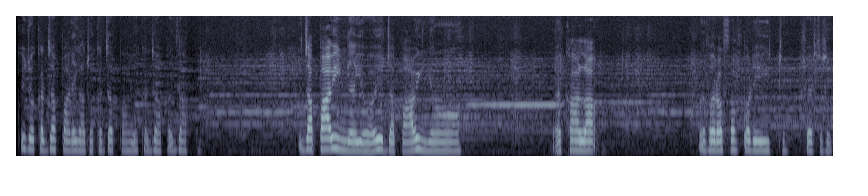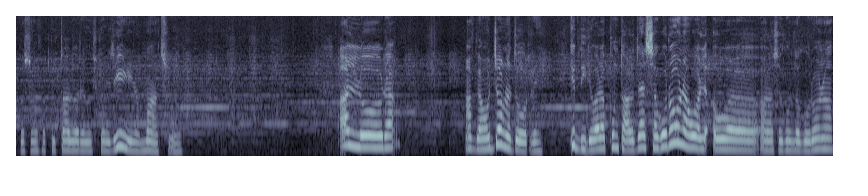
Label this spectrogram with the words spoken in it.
Qui tocca zappa raga tocca zappa tocca zappa zappa. Zappa vigna io io zappa la vigna. Eccola mi farò fare un po' di hit. Certo, se questo mi fa tutta torre con i scheletrini, non ammazzo. Allora, abbiamo già una torre. Che dite, vado a puntare alla terza corona o, alla, o alla seconda corona?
